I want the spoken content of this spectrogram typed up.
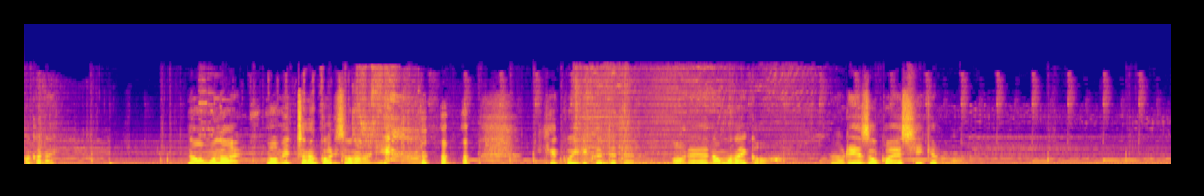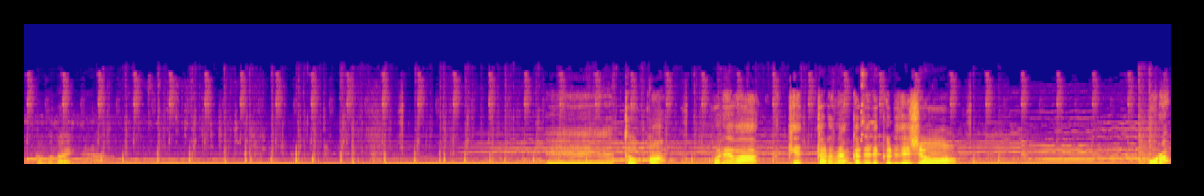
開かない？なんもない。うわめっちゃなんかありそうなのに。結構入り組んでて。あれなんもないか。冷蔵庫怪しいけどな。なんもないね。えーと、あこれは蹴ったらなんか出てくるでしょう。ほら。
